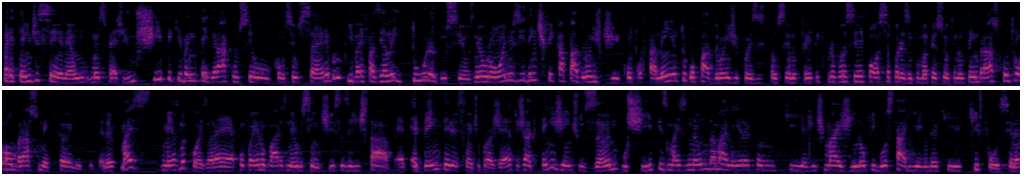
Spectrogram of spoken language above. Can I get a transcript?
pretende ser, né? uma espécie de um chip que vai integrar com seu, com seu cérebro e vai fazer a leitura dos seus neurônios e identificar padrões de comportamento ou padrões de coisas que estão sendo feitas que para você possa, por exemplo, uma pessoa que não tem braço, controlar um braço mecânico, entendeu? Mas, mesma coisa, né? Acompanhando vários neurocientistas, a gente tá. É, é bem interessante o projeto, já tem gente usando os chips, mas não da maneira como que a gente imagina ou que gostaria ainda que, que fosse, né?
